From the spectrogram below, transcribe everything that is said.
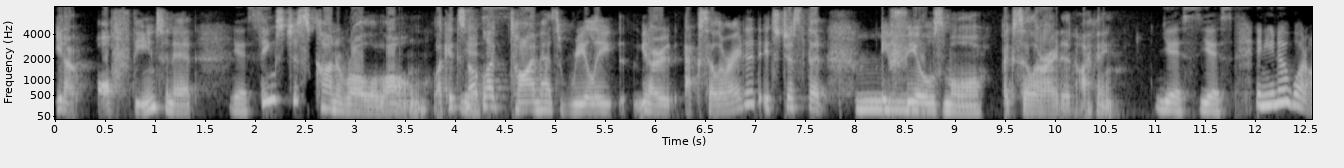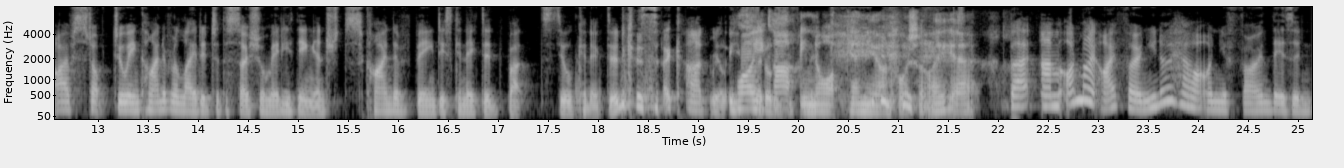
you know, off the internet, yes. things just kind of roll along. Like it's not like time has really, you know, accelerated. It's just that Mm. it feels more accelerated, I think. Yes, yes. And you know what I've stopped doing, kind of related to the social media thing and kind of being disconnected but still connected because I can't really. Well, you can't be not, can you? Unfortunately, yeah. But um, on my iPhone, you know how on your phone there's a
